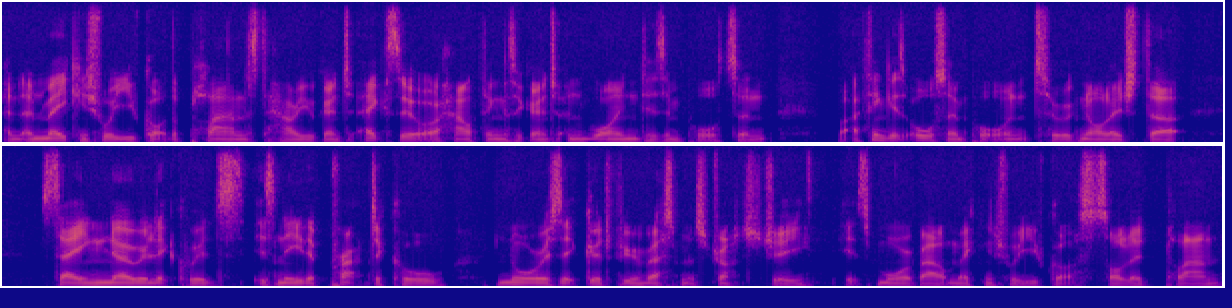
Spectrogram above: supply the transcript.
and, and making sure you've got the plan as to how you're going to exit or how things are going to unwind is important. But I think it's also important to acknowledge that saying no illiquids is neither practical nor is it good for your investment strategy. It's more about making sure you've got a solid plan.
